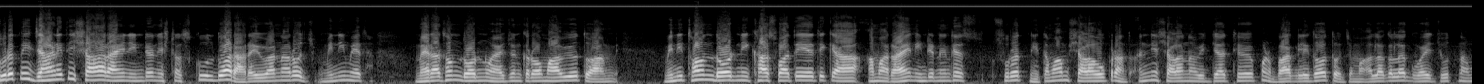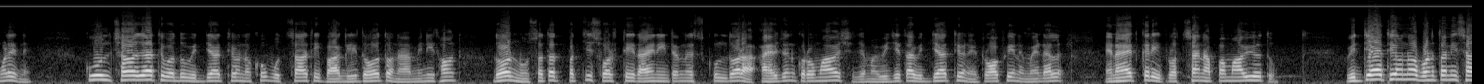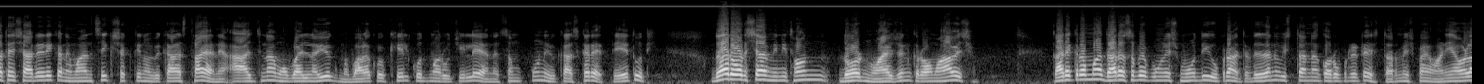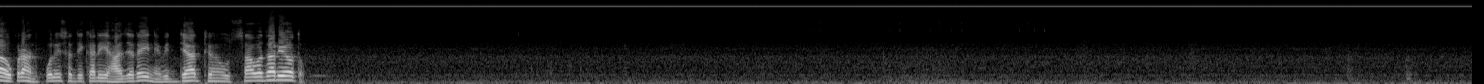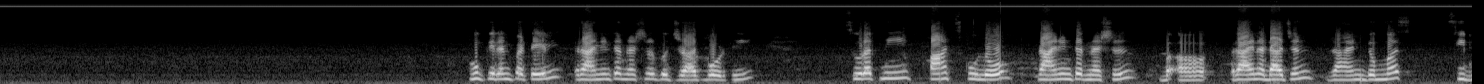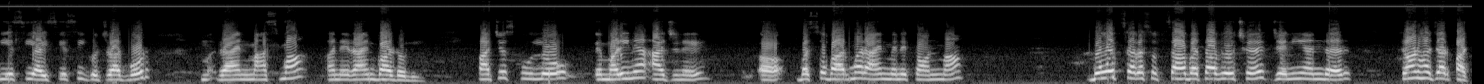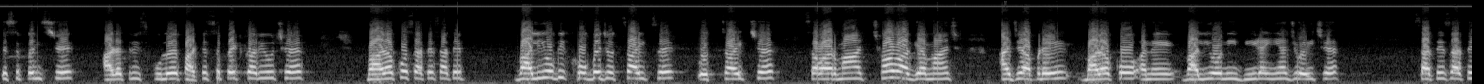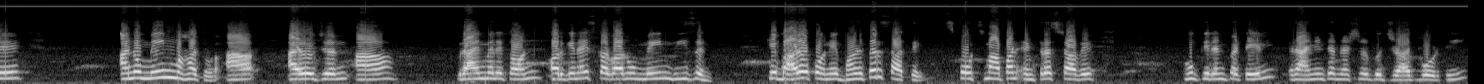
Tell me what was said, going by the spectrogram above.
સુરતની જાણીતી Shah Ryan international school દ્વારા રવિવારના રોજ મિની મેરાથોન દોડનું આયોજન કરવામાં આવ્યું હતું. આ મિનિથોન દોડની ખાસ વાત એ હતી કે આમાં રાયન ઇન્ટરનેશનલ સુરતની તમામ શાળાઓ ઉપરાંત અન્ય શાળાના વિદ્યાર્થીઓએ પણ ભાગ લીધો હતો, જેમાં અલગ અલગ વય જૂથના મળીને કુલ છ હજારથી વધુ વિદ્યાર્થીઓને ખૂબ ઉત્સાહથી ભાગ લીધો હતો અને આ મિનિથોન દોડનું સતત પચીસ વર્ષથી રાયન ઇન્ટરનેશનલ સ્કૂલ દ્વારા આયોજન કરવામાં આવે છે, જેમાં વિજેતા વિદ્યાર્થીઓને ટ્રોફી અને મેડલ એનાયત કરી પ્રોત્સાહન આપવામાં આવ્યું હતું. વિદ્યાર્થીઓના ભણતરની સાથે શારીરિક અને માનસિક શક્તિનો વિકાસ થાય અને આજના મોબાઈલના યુગમાં બાળકો ખેલકૂદમાં રુચિ લે અને સંપૂર્ણ વિકાસ કરે તે હેતુથી દર વર્ષે આ મિનિથોન દોડનું આયોજન કરવામાં આવે છે. કાર્યક્રમમાં ધારાસભ્ય પૂર્ણેશ મોદી ઉપરાંત ડઝન વિસ્તારના કોર્પોરેટર્સ ધર્મેશભાઈ વાણિયાવાળા ઉપરાંત પોલીસ અધિકારી હાજર રહીને વિદ્યાર્થીઓનો ઉત્સાહ વધાર્યો હતો. હું કિરણ પટેલ રાયન ઇન્ટરનેશનલ ગુજરાત બોર્ડથી. સુરતની પાંચ સ્કૂલો Ryan International Ryan Adajan Ryan Dumas CBSE ICSE Gujarat board Ryan Masma અને રાયન બારડોલી પાંચે સ્કૂલો એ મળીને આજને બસો બારમાં રાયન મેનેથોનમાં બહુ જ સરસ ઉત્સાહ બતાવ્યો છે, જેની અંદર ત્રણ હજાર પાર્ટિસિપન્ટ્સ છે, આડત્રીસ સ્કૂલોએ પાર્ટિસિપેટ કર્યું છે. બાળકો સાથે સાથે વાલીઓ બી ખૂબ જ ઉત્સાહિત છે ઉત્સાહિત છે. સવારમાં છ વાગ્યામાં જ આજે આપણે બાળકો અને વાલીઓની ભીડ અહીંયા જોઈ છે. સાથે સાથે આનો મેઇન મહત્વ, આ આયોજન, આ રાયન મેનેથોન ઓર્ગેનાઇઝ કરવાનું મેઇન રીઝન કે બાળકોને ભણતર સાથે સ્પોર્ટ્સમાં પણ ઇન્ટરેસ્ટ આવે. હું કિરણ પટેલ રાયન ઇન્ટરનેશનલ ગુજરાત બોર્ડથી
